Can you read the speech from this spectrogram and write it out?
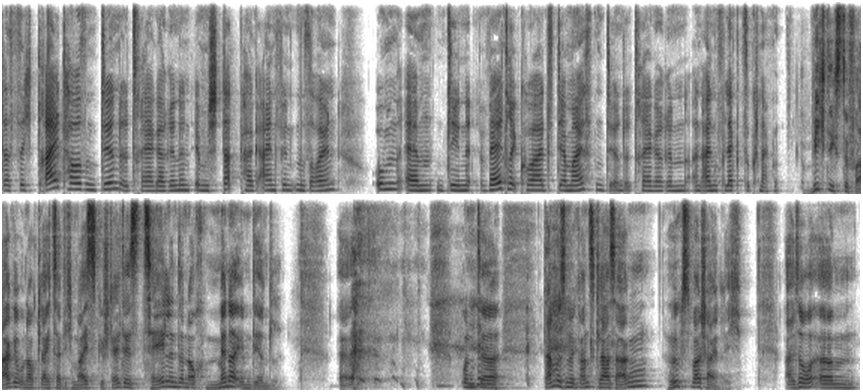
dass sich 3000 Dirndlträgerinnen im Stadtpark einfinden sollen, um ähm, den Weltrekord der meisten Dirndlträgerinnen an einem Fleck zu knacken. Wichtigste Frage und auch gleichzeitig meistgestellte ist, zählen dann auch Männer im Dirndl? Äh, und äh, da müssen wir ganz klar sagen, höchstwahrscheinlich. Also ähm,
